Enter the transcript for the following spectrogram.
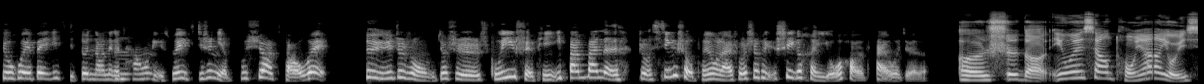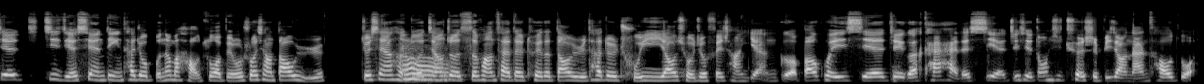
就会被一起炖到那个汤里，所以其实你也不需要调味。对于这种就是厨艺水平一般般的这种新手朋友来说，是是一个很友好的菜，我觉得。呃，是的，因为像同样有一些季节限定，它就不那么好做，比如说像刀鱼。就现在很多江浙私房菜在推的刀鱼，它对厨艺要求就非常严格，包括一些这个开海的蟹，这些东西确实比较难操作。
